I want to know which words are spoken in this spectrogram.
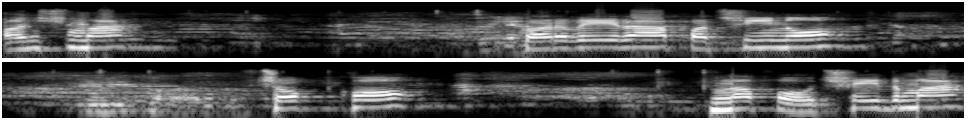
અંશમાં કરવેરા પછીનો ચોખ્ખો નફો. છેદમાં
